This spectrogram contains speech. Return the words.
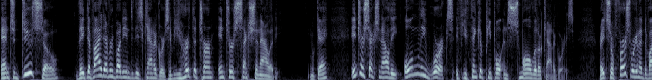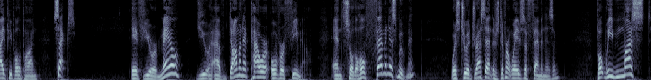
And to do so, they divide everybody into these categories. Have you heard the term intersectionality? Okay? Intersectionality only works if you think of people in small little categories, right? So, first, we're going to divide people upon sex. If you're male, you have dominant power over female. And so, the whole feminist movement was to address that. And there's different waves of feminism. But we must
